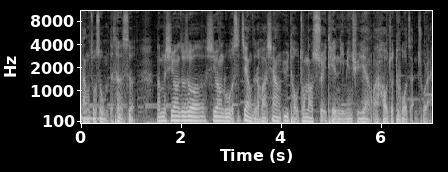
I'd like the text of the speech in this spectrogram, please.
当做是我们的特色。嗯、那么希望就是说，希望如果是这样子的话，像芋头种到水田里面去一样，然后就拓展出来。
